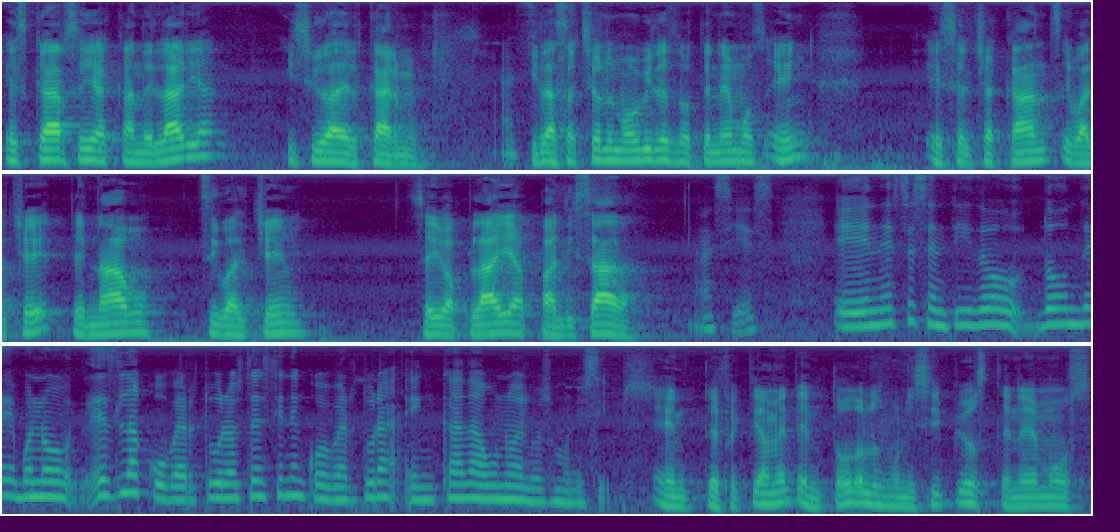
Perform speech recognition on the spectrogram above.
Escarcega, Candelaria y Ciudad del Carmen y las acciones móviles lo tenemos en es el Chacán, Cibalché, Tenabo, Cibalchén, Ceiba Playa, Palizada. Así es. En este sentido, ¿dónde, bueno, es la cobertura? ¿Ustedes tienen cobertura en cada uno de los municipios? efectivamente, en todos los municipios tenemos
